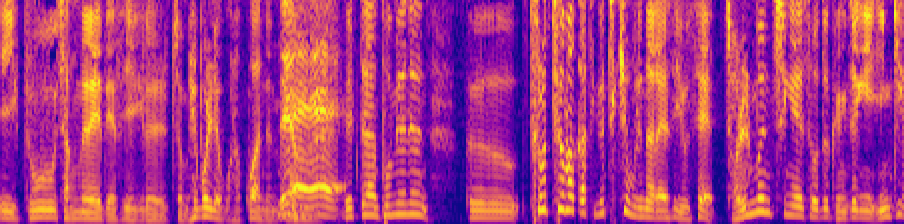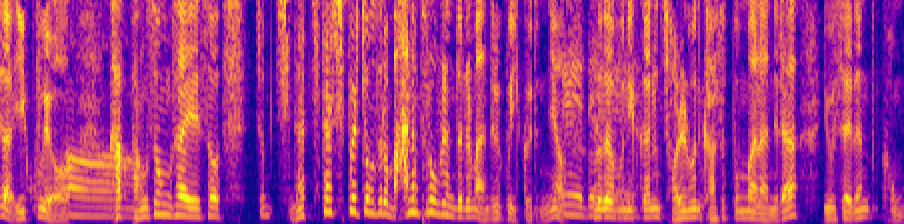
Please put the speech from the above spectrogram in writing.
이 두 장르에 대해서 얘기를 좀 해보려고 갖고 왔는데요. 네. 일단 보면은 그 트로트 음악 같은 경우 특히 우리나라에서 요새 젊은 층에서도 굉장히 인기가 있고요. 어. 각 방송사에서 좀 지나치다 싶을 정도로 많은 프로그램들을 만들고 있거든요. 네, 네. 그러다 보니까는 젊은 가수뿐만 아니라 요새는 그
